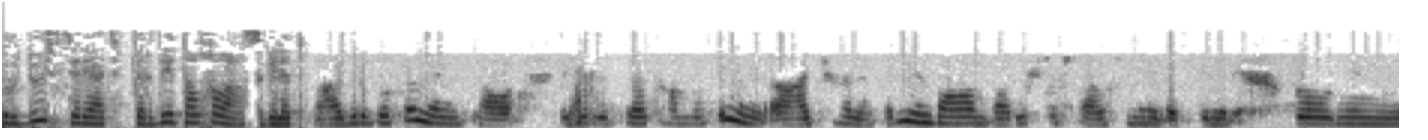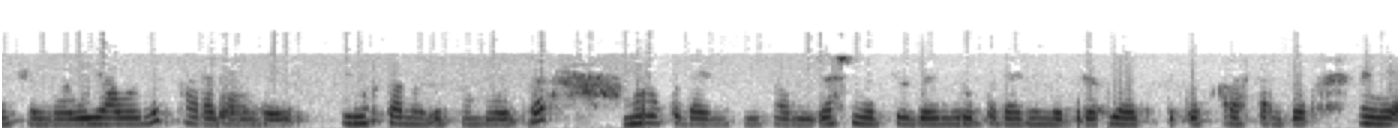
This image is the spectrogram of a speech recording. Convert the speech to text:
түрдүү стереотиптерди талкалагысы келет. Азыр болсо мен мисалы эгерде сурай турган болсо мен ачык эле айтам. Менин балам бар үч жашта ушуну деп демек бул менин үчүн мындай уялуу эмес кайрадан мындай сыймыктануу десем болот да мурункудай мисалы мен жашым өтүрбөйм мурункудай менде бир стереотиптик көз караштар жок мен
